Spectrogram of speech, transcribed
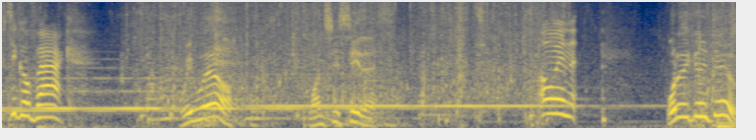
Have to go back. We will. Once you see this. Oh, Owen, What are they gonna do?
